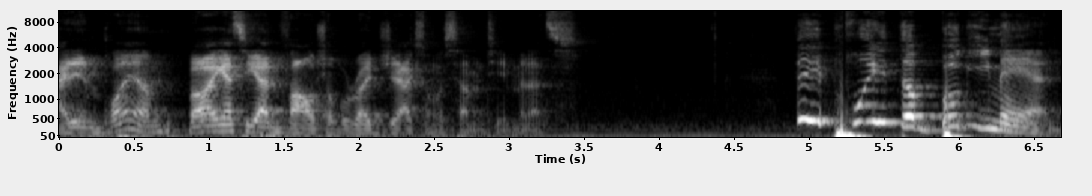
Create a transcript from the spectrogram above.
I didn't play him, but I guess he got in foul trouble. Reggie Jackson was 17 minutes. They played the boogeyman.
